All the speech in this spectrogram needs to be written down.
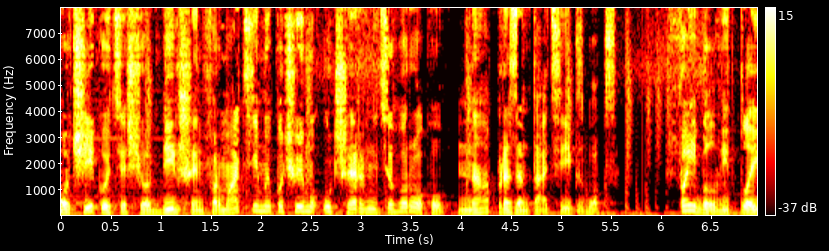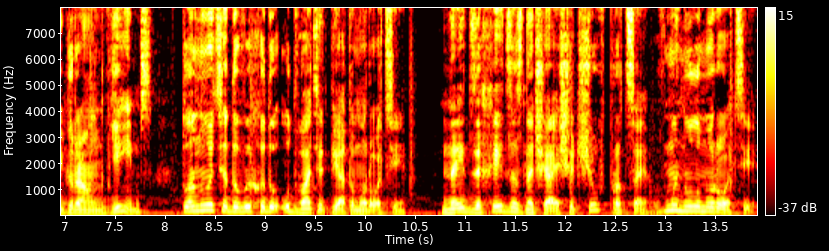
Очікується, що більше інформації ми почуємо у червні цього року на презентації Xbox. Fable від Playground Games планується до виходу у 2025 році. Nate The Hate зазначає, що чув про це в минулому році,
